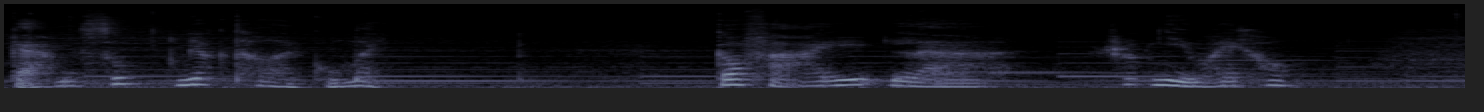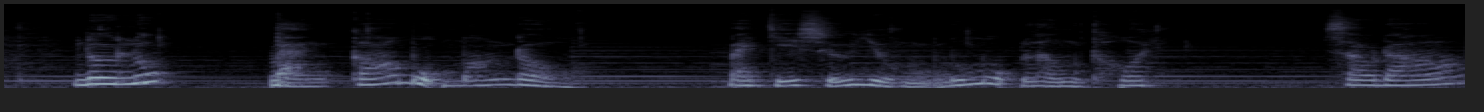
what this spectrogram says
cảm xúc nhất thời của mình. Có phải là rất nhiều hay không? Đôi lúc bạn có một món đồ bạn chỉ sử dụng đúng một lần thôi, sau đó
